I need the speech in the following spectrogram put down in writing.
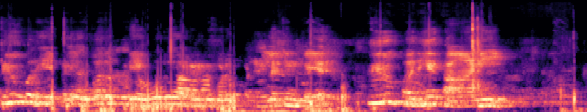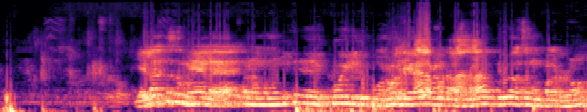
திருப்பதிகங்களை ஓதக்கூடிய ஓதுவார்களுக்கு கொடுக்கப்பட்ட நிலத்தின் பெயர் திருப்பதிக காணி எல்லாத்துக்கும் மேல இப்ப நம்ம வந்துட்டு கோயிலுக்கு போறோம் தேவாரம் பாடுறோம் திருவாசகம் பாடுறோம்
